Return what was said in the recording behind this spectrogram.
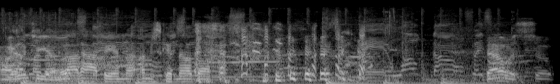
I went to I'm not happy. I'm, not, I'm just kidding. That was awesome. That was so.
